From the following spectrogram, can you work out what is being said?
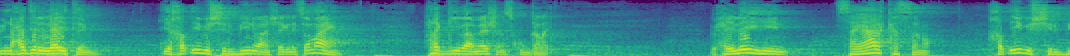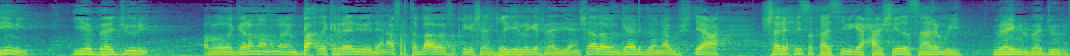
ibnu xajar alhaytami iyo khatiib ashirbiini waan sheegnay soo maahayn raggii baa meeshan isku galay. Waxay leeyihiin sagaalka sano khatiib ashirbiini iyo baajuuri waa la wada garamaan u malayn ba'da ka raadi bay dhaheen afarta ba' baa fiqiga shaaficiga laga raadiya insha allah waan gaari doonaa abushujaaca sharaxiisa qaasimiga xaashiyada saaran weeye ibraahim albaajuuri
